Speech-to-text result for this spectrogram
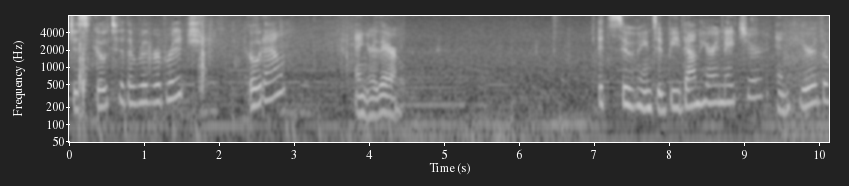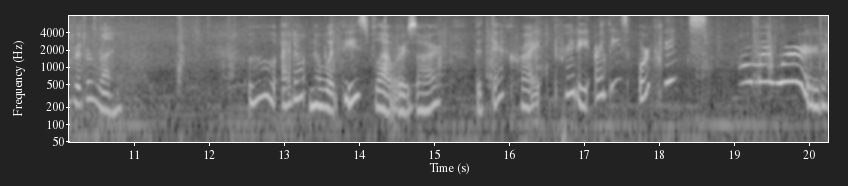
Just go to the river bridge, go down, and you're there. It's soothing to be down here in nature and hear the river run. Ooh, I don't know what these flowers are, but they're quite pretty. Are these orchids? Oh my word!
